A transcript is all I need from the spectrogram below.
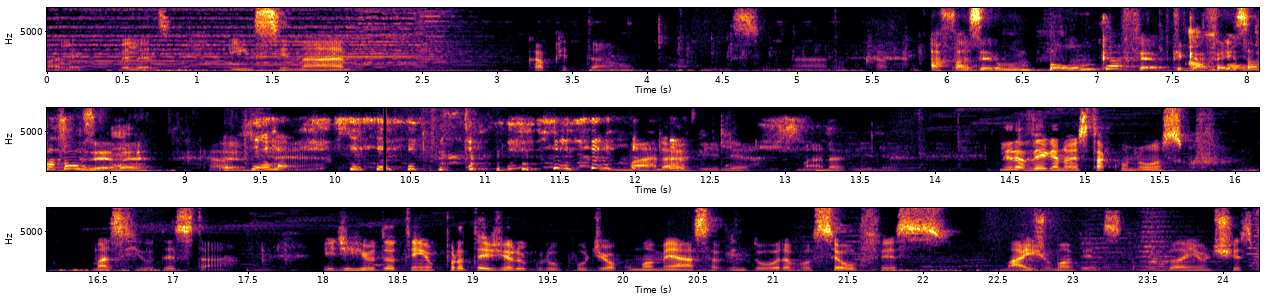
Olha aí, beleza. Ensinar o capitão. Ensinar o capitão. A fazer um bom café. Porque café ele sabe café. fazer, né? É. maravilha, maravilha. Lira Vega não está conosco, mas Hilda está. E de Hilda eu tenho proteger o grupo de alguma ameaça vindoura, você o fez. Mais de uma vez, então ganho de XP.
